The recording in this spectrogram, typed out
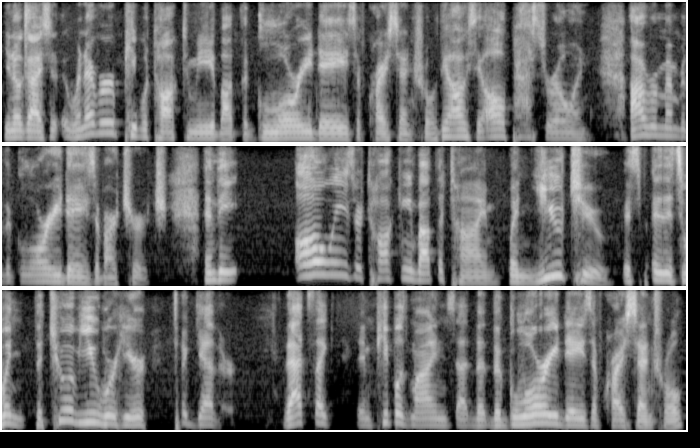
you know, guys, whenever people talk to me about the glory days of Christ Central, they always say, Oh, Pastor Owen, I remember the glory days of our church. And they always are talking about the time when you two, it's, it's when the two of you were here together. That's like in people's minds, uh, the, the glory days of Christ Central.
